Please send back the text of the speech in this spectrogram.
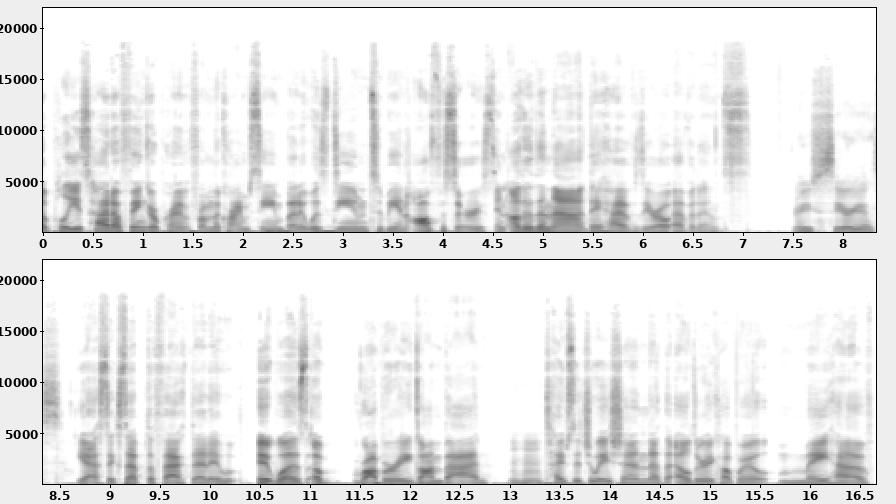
The police had a fingerprint from the crime scene, but it was deemed to be an officer's, and other than that, they have zero evidence. Are you serious? Yes, except the fact that it it was a robbery gone bad Mm-hmm. type situation that the elderly couple may have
